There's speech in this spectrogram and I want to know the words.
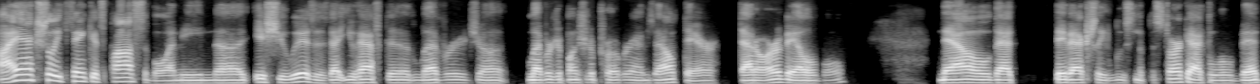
I actually think it's possible. I mean, the issue is is that you have to leverage uh, leverage a bunch of the programs out there that are available. Now that they've actually loosened up the Stark Act a little bit,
